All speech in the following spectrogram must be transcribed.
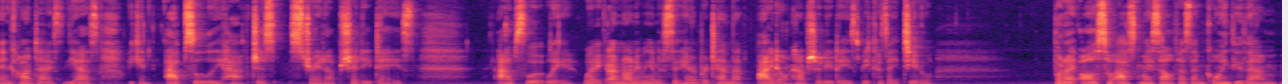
in context, yes, we can absolutely have just straight up shitty days. Absolutely. Like, I'm not even going to sit here and pretend that I don't have shitty days because I do. But I also ask myself as I'm going through them,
